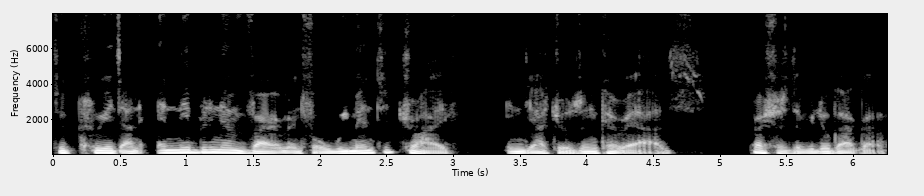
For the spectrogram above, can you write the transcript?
to create an enabling environment for women to thrive in their chosen careers. Precious Davido Gaga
